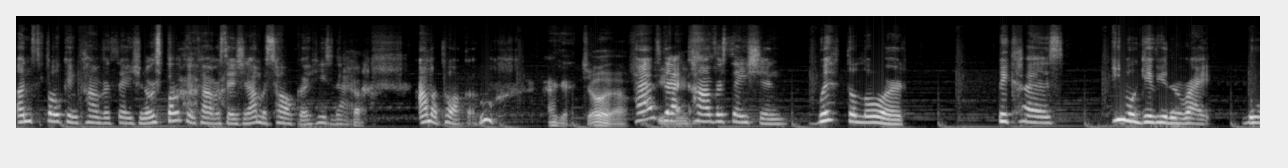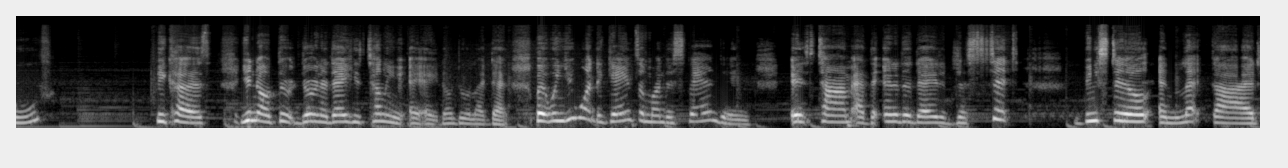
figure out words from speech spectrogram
unspoken conversation or spoken conversation. I'm a talker. He's not. I'm a talker. I got joy. Have that conversation with the Lord because He will give you the right move because you know th- during the day he's telling you hey, hey don't do it like that. But when you want to gain some understanding it's time at the end of the day to just sit be still and let god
